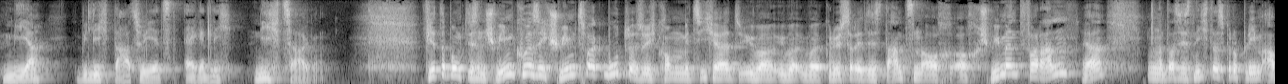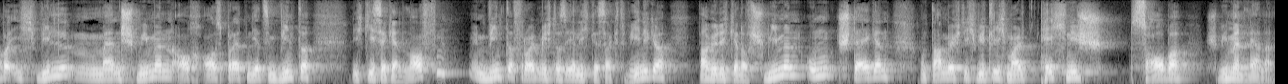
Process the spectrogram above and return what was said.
Mehr will ich dazu jetzt eigentlich nicht sagen. Vierter Punkt ist ein Schwimmkurs. Ich schwimme zwar gut, also ich komme mit Sicherheit über, über, über größere Distanzen auch, auch schwimmend voran. Ja, das ist nicht das Problem, aber ich will mein Schwimmen auch ausbreiten. Jetzt im Winter, ich gehe sehr gern laufen. Im Winter freut mich das ehrlich gesagt weniger. Da würde ich gerne auf Schwimmen umsteigen und da möchte ich wirklich mal technisch sauber schwimmen lernen.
